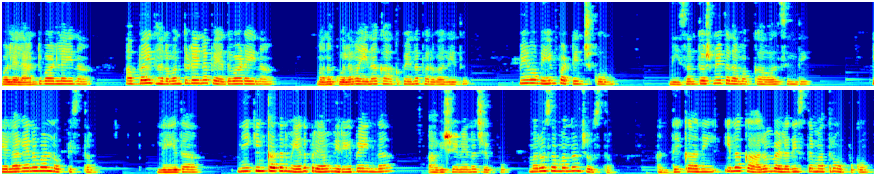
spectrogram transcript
వాళ్ళు ఎలాంటి వాళ్ళైనా అబ్బాయి ధనవంతుడైనా పేదవాడైనా మన కులమైనా కాకపోయినా పర్వాలేదు. మేము అవేం పట్టించుకోము. నీ సంతోషమే కదా మాకు కావాల్సింది. ఎలాగైనా వాళ్ళని ఒప్పిస్తాం. లేదా నీకింక అతని మీద ప్రేమ విరిగిపోయిందా? ఆ విషయమైనా చెప్పు. మరో సంబంధం చూస్తాం. అంతేకాని ఇలా కాలం వెళ్ళదీస్తే మాత్రం ఒప్పుకోం.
